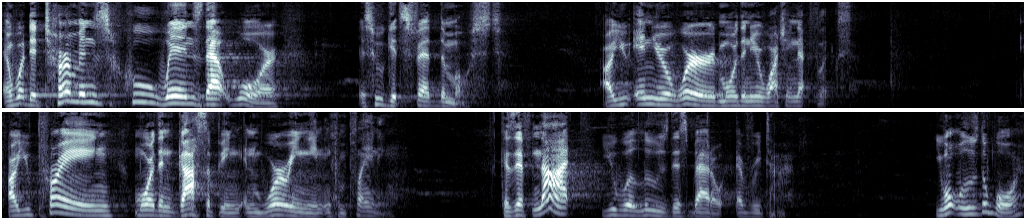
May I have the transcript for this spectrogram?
And what determines who wins that war is who gets fed the most. Are you in your word more than you're watching Netflix? Are you praying more than gossiping and worrying and complaining? Because if not, you will lose this battle every time. You won't lose the war,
